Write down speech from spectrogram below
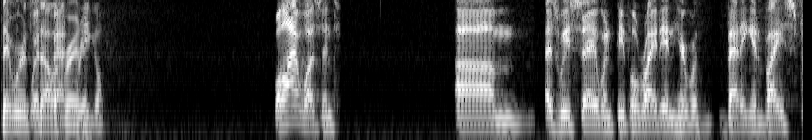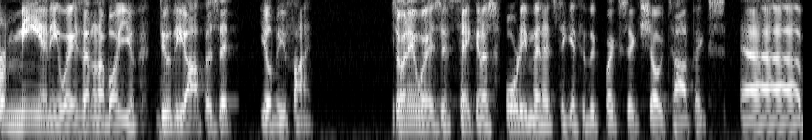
They weren't celebrating. Well, I wasn't. Um, as we say, when people write in here with betting advice, for me, anyways, I don't know about you, do the opposite, you'll be fine. So, anyways, it's taken us 40 minutes to get through the quick six show topics. Uh,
